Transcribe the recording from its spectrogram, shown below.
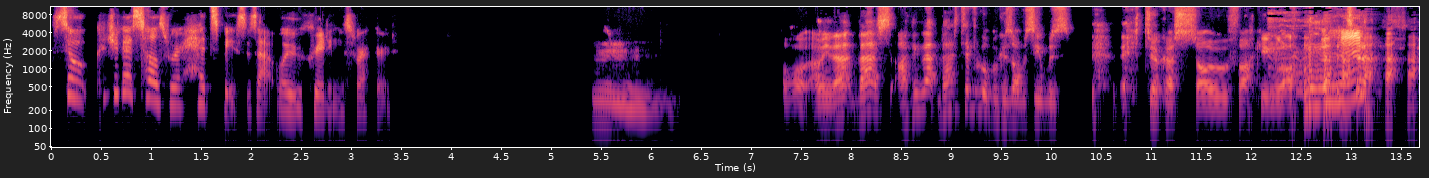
so, could you guys tell us where Headspace is at while you were creating this record? Hmm. Oh, I mean that that's I think that that's difficult because obviously it was it took us so fucking long to,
